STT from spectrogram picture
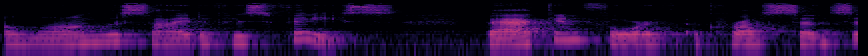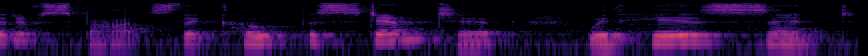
along the side of his face, back and forth across sensitive spots that coat the stem tip with his scent.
